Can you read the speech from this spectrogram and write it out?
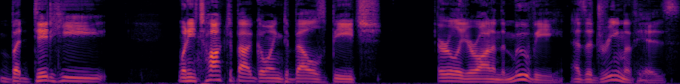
but did he, when he talked about going to Bell's Beach earlier on in the movie as a dream of his,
